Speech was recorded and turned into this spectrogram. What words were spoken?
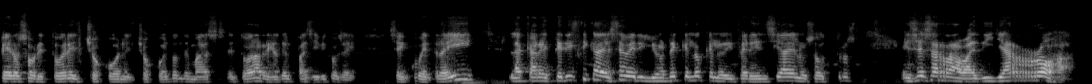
pero sobre todo en el Chocó, en el Chocó es donde más, en toda la región del Pacífico se, se encuentra ahí. La característica de ese berillorne, que es lo que lo diferencia de los otros, es esa rabadilla roja.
